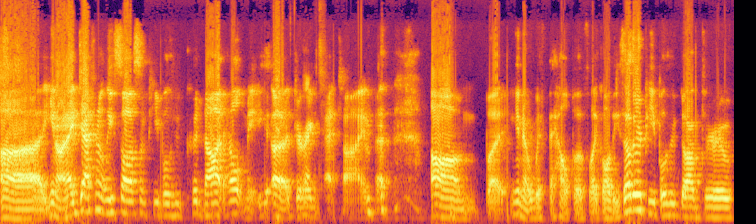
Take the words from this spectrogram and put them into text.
Uh, you know, and I definitely saw some people who could not help me uh, during that time. um, but you know, with the help of like all these other people who'd gone through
